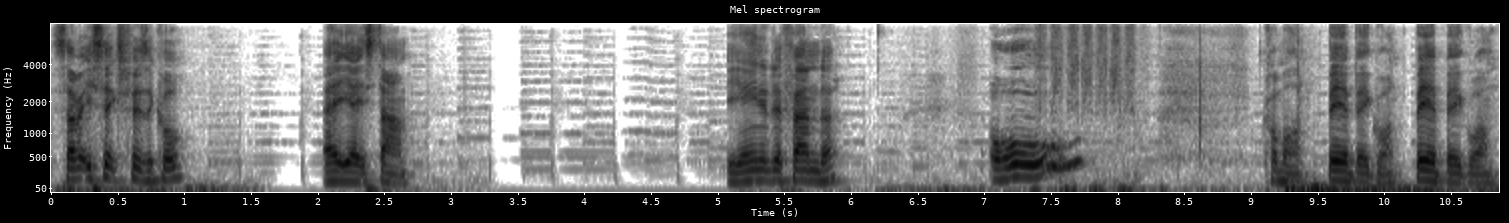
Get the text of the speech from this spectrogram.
76 physical. 88 stam. He ain't a defender. Oh. Come on. Be a big one. Be a big one.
